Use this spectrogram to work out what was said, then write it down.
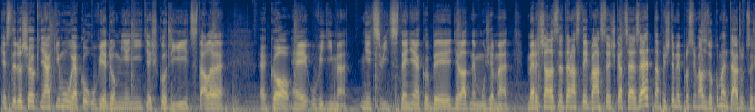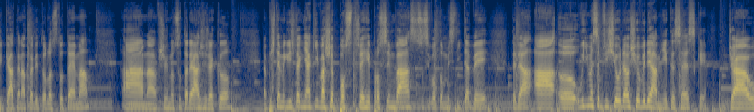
jestli došel k nějakému jako uvědomění, těžko říct, ale jako, hej, uvidíme. Nic víc stejně jakoby dělat nemůžeme. Merch naleznete na stay12.cz, napište mi prosím vás do komentářů, co říkáte na tady tohleto téma a na všechno, co tady až řekl. Napište mi když tak nějaký vaše postřehy, prosím vás, co si o tom myslíte vy, teda, a uh, uvidíme se příštího dalšího videa, mějte se hezky. Ciao.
